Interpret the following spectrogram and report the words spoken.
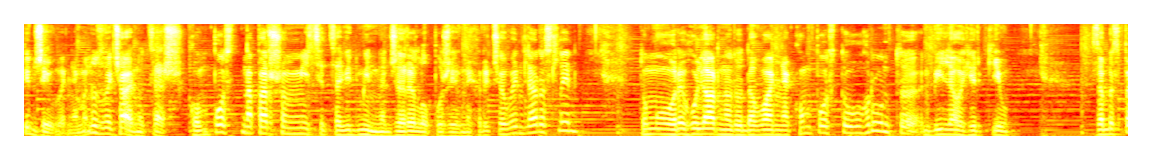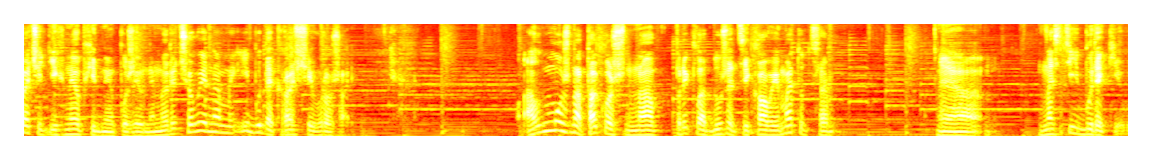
підживленнями. Ну, звичайно, це ж компост на першому місці, це відмінне джерело поживних речовин для рослин. Тому регулярне додавання компосту у ґрунт біля огірків забезпечить їх необхідними поживними речовинами і буде кращий врожай. Але можна також, наприклад, дуже цікавий метод це е, настій буряків.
